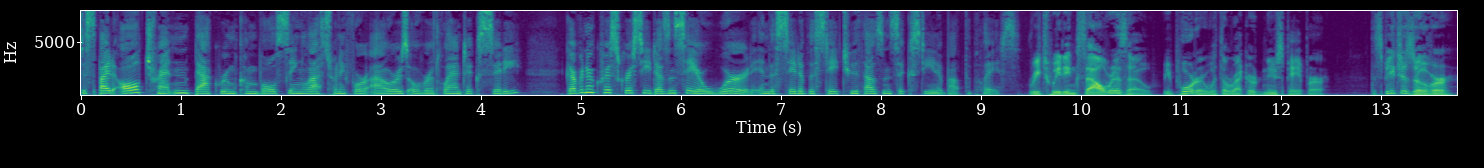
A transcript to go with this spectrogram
Despite all Trenton backroom convulsing last 24 hours over Atlantic City, Governor Chris Christie doesn't say a word in the State of the State 2016 about the place. Retweeting Sal Rizzo, reporter with the Record newspaper. The speech is over.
